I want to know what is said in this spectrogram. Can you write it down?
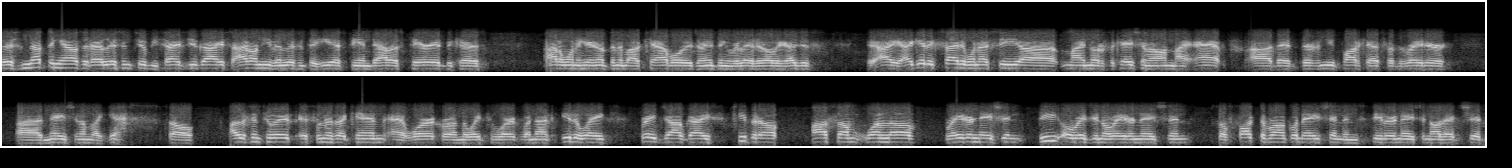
there's nothing else that I listen to besides you guys. I don't even listen to ESPN Dallas, period, because I don't want to hear nothing about Cowboys or anything related over here. I just I, I get excited when I see uh, my notification on my app uh, that there's a new podcast for the Raider uh, Nation. I'm like, yes. So I listen to it as soon as I can at work or on the way to work, whatnot. Either way, great job, guys. Keep it up. Awesome. One love. Raider Nation, the original Raider Nation. So fuck the Bronco Nation and Steeler Nation, all that shit.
